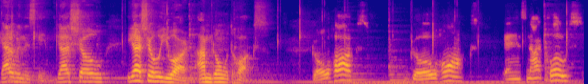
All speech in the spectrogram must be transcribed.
Got to win this game. You got to show. You got to show who you are. I'm going with the Hawks. Go Hawks. Go Hawks. And it's not close.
